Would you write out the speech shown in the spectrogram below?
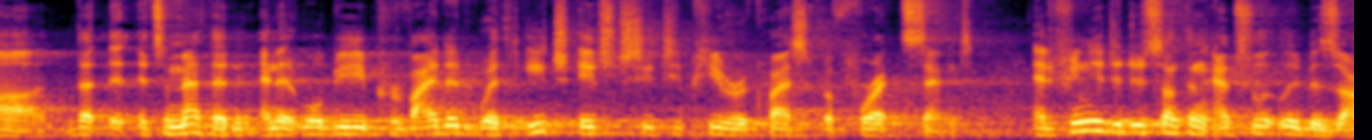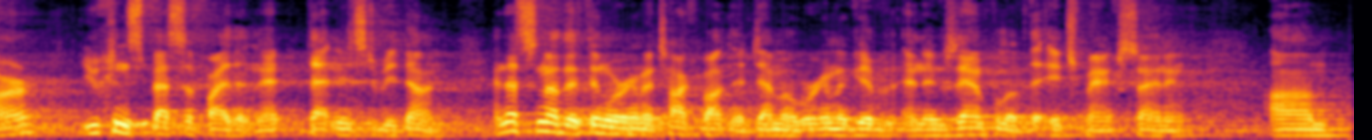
uh, that it's a method and it will be provided with each HTTP request before it's sent. And if you need to do something absolutely bizarre, you can specify that that needs to be done. And that's another thing we're going to talk about in the demo. We're going to give an example of the HMAC signing. Um,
